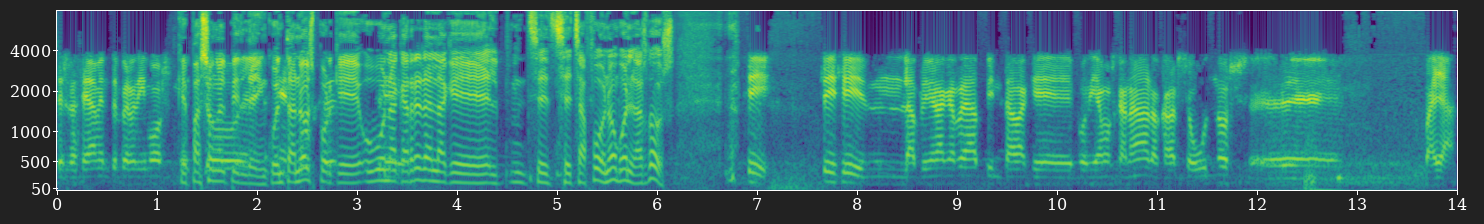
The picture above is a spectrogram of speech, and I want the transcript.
desgraciadamente perdimos... ¿Qué pasó en el pit lane? Cuéntanos, porque hubo una carrera en la que se, se chafó, ¿no? Bueno, las dos. Sí, sí, sí. La primera carrera pintaba que podíamos ganar o acabar segundos. eh, vaya,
